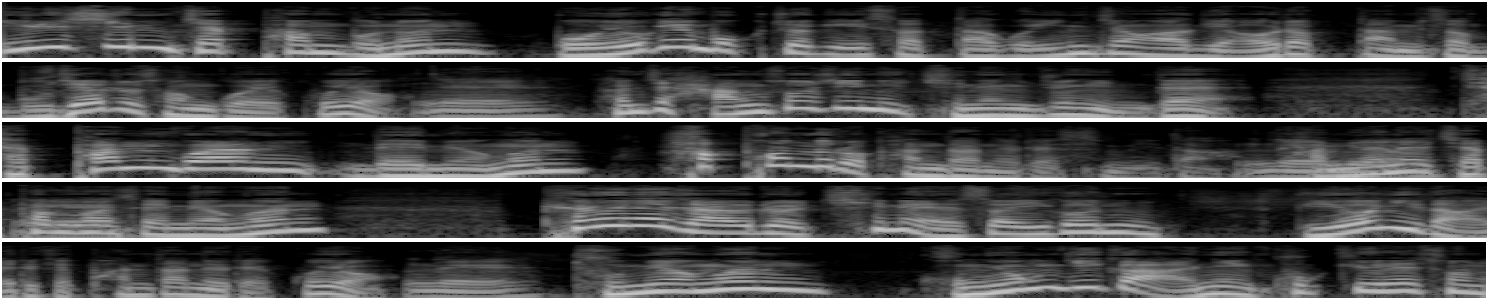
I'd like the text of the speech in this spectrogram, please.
1심 재판부는 모욕의 목적이 있었다고 인정하기 어렵다면서 무죄를 선고했고요. 네. 현재 항소심이 진행 중인데 재판관 4명은 합헌으로 판단을 했습니다. 4명. 반면에 재판관 네. 3명은 표현의 자유를 침해해서 이건 위헌이다 이렇게 판단을 했고요. 네. 2명은 공용기가 아닌 국기 훼손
